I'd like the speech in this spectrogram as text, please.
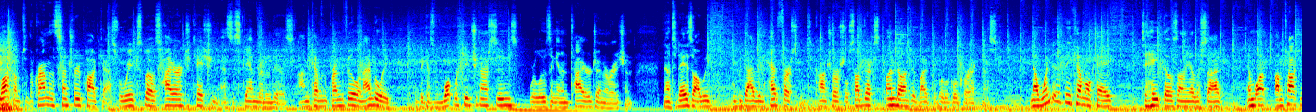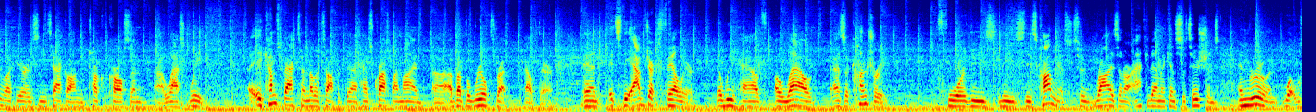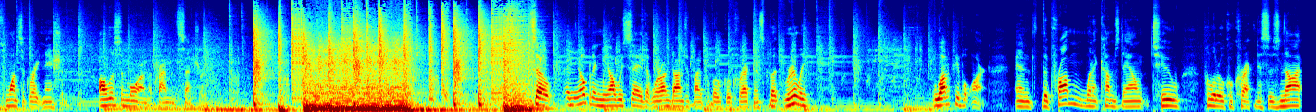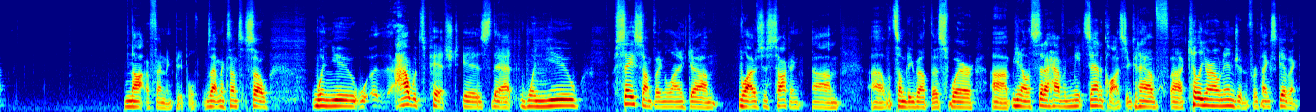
Welcome to the Crime of the Century podcast, where we expose higher education as a scam that it is. I'm Kevin Prendiville, and I believe that because of what we're teaching our students, we're losing an entire generation. Now, today, as always, we'll be diving headfirst into controversial subjects, undaunted by political correctness. Now, when did it become okay to hate those on the other side? And what I'm talking about here is the attack on Tucker Carlson uh, last week. It comes back to another topic that has crossed my mind uh, about the real threat out there. And it's the abject failure that we have allowed as a country for these, these, these communists to rise in our academic institutions and ruin what was once a great nation. All this and more on the crime of the century. So, in the opening, we always say that we're undaunted by political correctness, but really, a lot of people aren't. And the problem when it comes down to political correctness is not not offending people. Does that make sense? So when you how it's pitched is that when you say something like um, well I was just talking um, uh, with somebody about this where uh, you know instead of having meet Santa Claus you could have uh, kill your own engine for Thanksgiving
